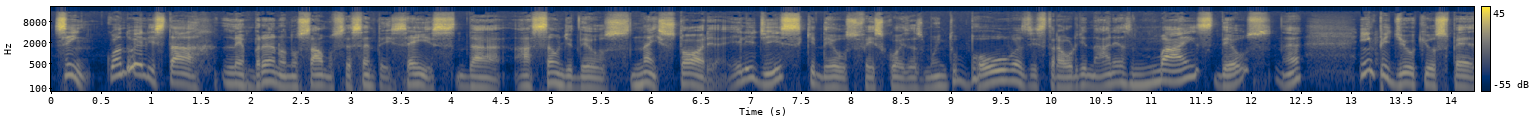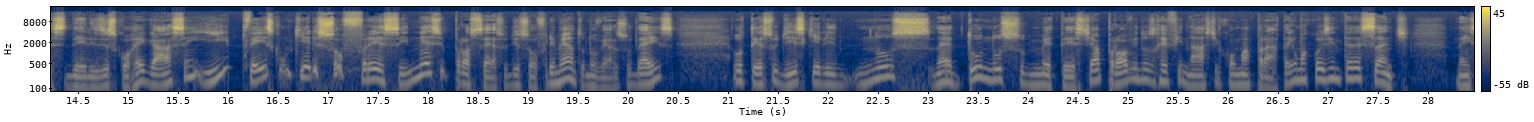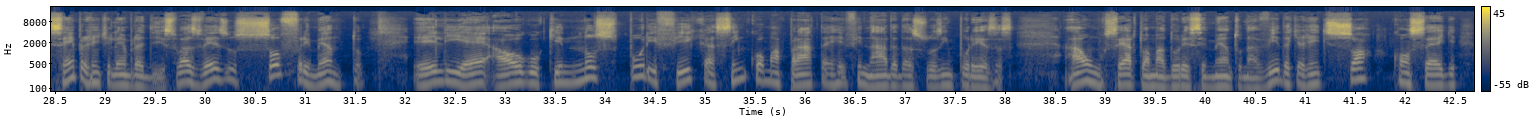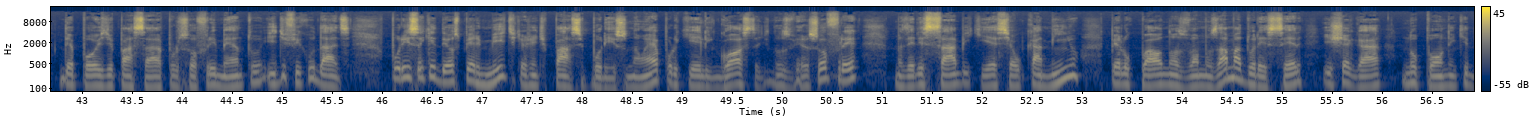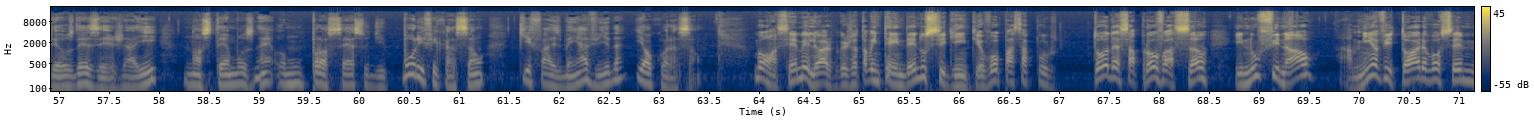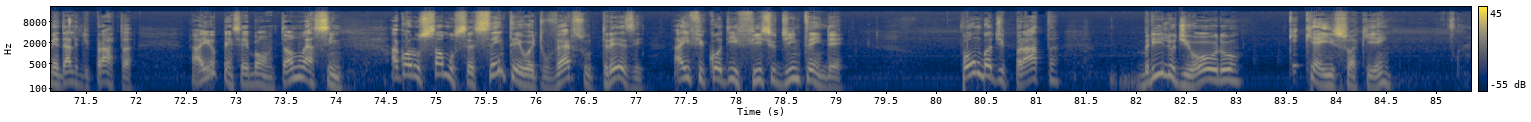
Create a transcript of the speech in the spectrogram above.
Sim, quando ele está lembrando no Salmo 66 da ação de Deus na história, ele diz que Deus fez coisas muito boas, extraordinárias, mas Deus, né, impediu que os pés deles escorregassem e fez com que eles sofressem. Nesse processo de sofrimento, no verso 10, o texto diz que ele nos, né, tu nos submeteste à prova e nos refinaste como a prata. E uma coisa interessante, nem sempre a gente lembra disso. Às vezes o sofrimento, ele é algo que nos purifica, assim como a prata é refinada das suas impurezas. Há um certo amadurecimento na vida que a gente só consegue depois de passar por sofrimento e dificuldades. Por isso é que Deus permite que a gente passe por isso. Não é porque Ele gosta de nos ver sofrer, mas Ele sabe que esse é o caminho pelo qual nós vamos amadurecer e chegar no ponto em que Deus deseja. Aí nós temos né, um processo de purificação que faz bem à vida e ao coração. Bom, assim é melhor, porque eu já estava entendendo o seguinte: eu vou passar por toda essa aprovação e no final a minha vitória vai ser medalha de prata. Aí eu pensei, bom, então não é assim. Agora o Salmo 68, verso 13, aí ficou difícil de entender. Pomba de prata, brilho de ouro. O que, que é isso aqui, hein?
